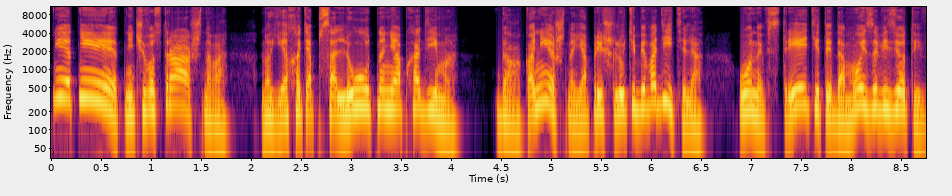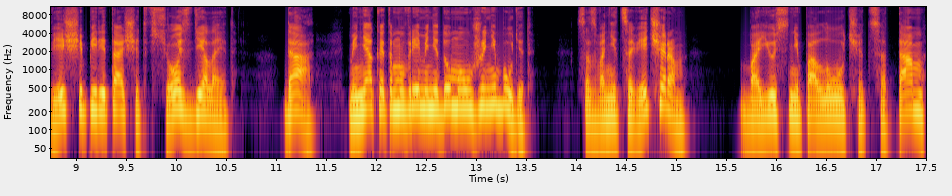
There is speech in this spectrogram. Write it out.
«Нет-нет, ничего страшного. Но ехать абсолютно необходимо. Да, конечно, я пришлю тебе водителя. Он и встретит, и домой завезет, и вещи перетащит, все сделает. Да, меня к этому времени дома уже не будет. Созвониться вечером? Боюсь, не получится. Там...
